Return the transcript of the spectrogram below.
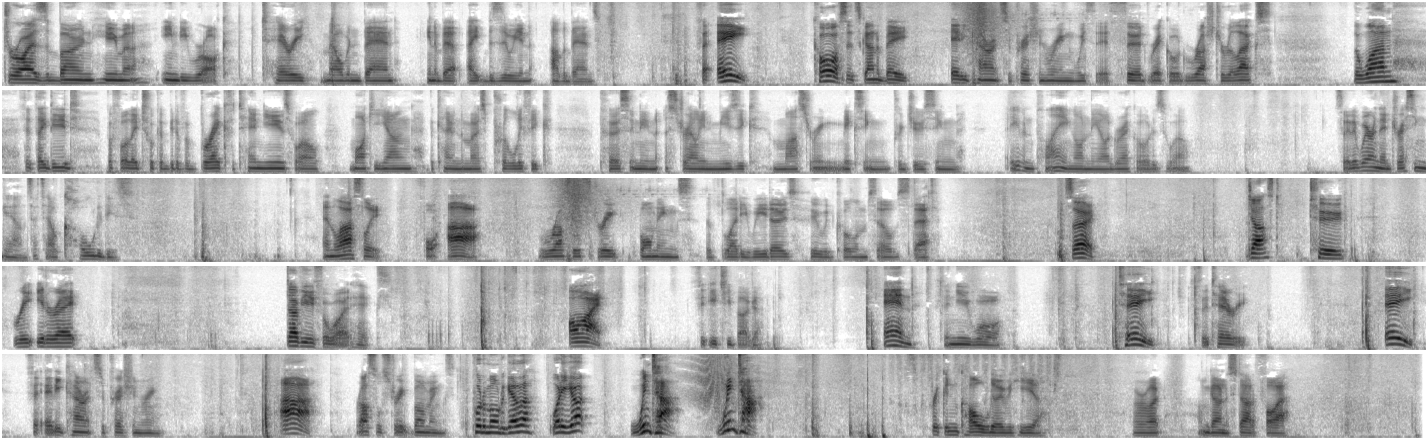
dry as a bone humour, indie rock, Terry Melbourne band in about 8 bazillion other bands. For E, of course it's going to be Eddy Current Suppression Ring with their third record, Rush to Relax. The one that they did before they took a bit of a break for 10 years while Mikey Young became the most prolific person in Australian music, mastering, mixing, producing, even playing on the odd record as well. So they're wearing their dressing gowns. That's how cold it is. And lastly, for R, Russell Street bombings the bloody weirdos who would call themselves that. So, just to reiterate W for White Hex. I for Itchy Bugger. N for New War. T for Terry. E for eddy current suppression ring. Ah, Russell Street bombings. Put them all together. What do you got? Winter. Winter. It's freaking cold over here. All right, I'm going to start a fire.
